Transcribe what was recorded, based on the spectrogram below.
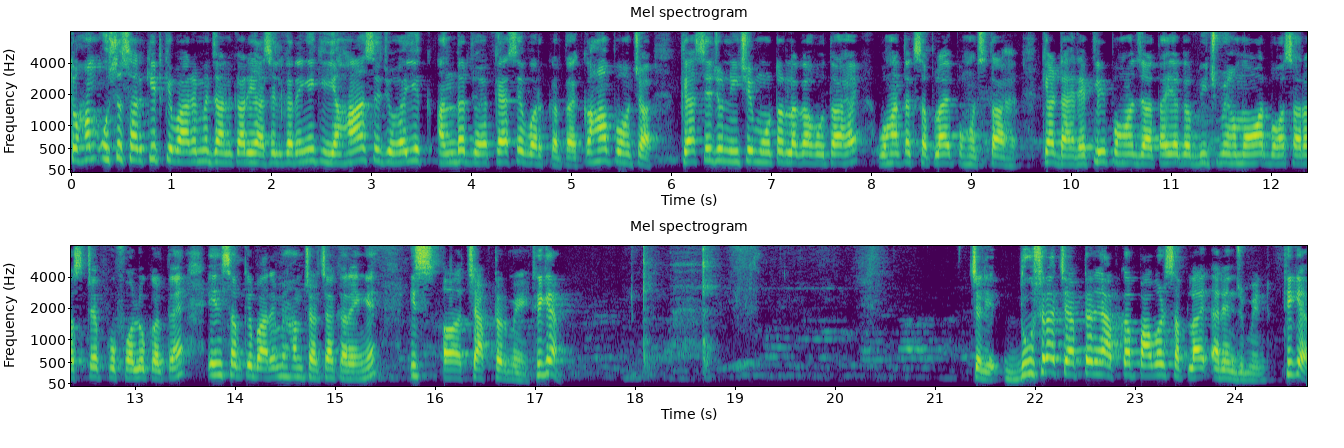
तो हम उस सर्किट के बारे में जानकारी हासिल करेंगे कि यहाँ से जो है ये अंदर जो है कैसे वर्क करता है, कहाँ पहुँचा, कैसे जो नीचे मोटर लगा होता है, वहाँ तक सप्लाई पहुँचता है, क्या डायरेक्टली पहुँच जाता है अगर बीच में हम और बहुत सारा स्टेप को फॉलो करते हैं, इन सब के बारे में हम चर्चा करेंगे इस चैप्टर में, ठीक है? चलिए, दूसरा चैप्टर है आपका पावर सप्लाई अरेंजमेंट ठीक है?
